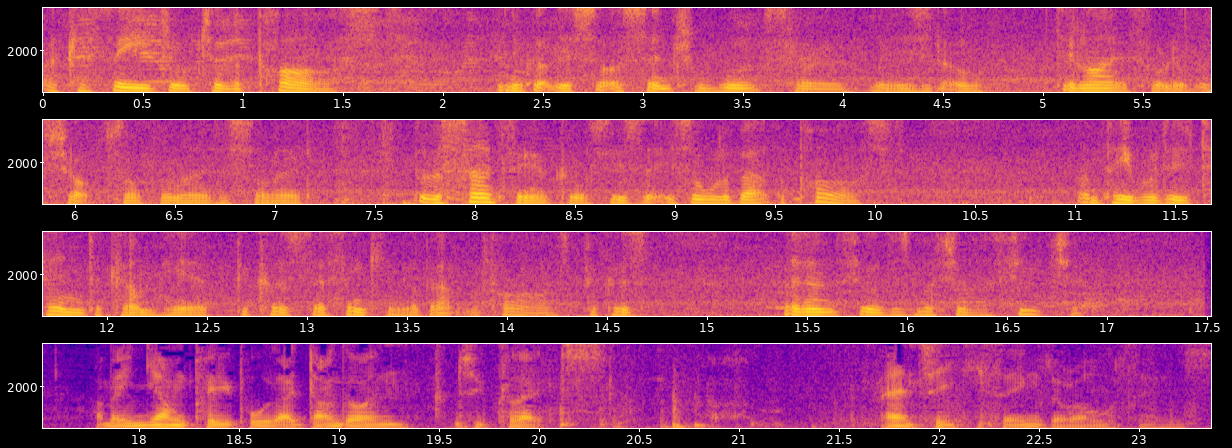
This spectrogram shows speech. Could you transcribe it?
a cathedral to the past. And you've got this sort of central walk through with these little delightful little shops off on either side. But the sad thing, of course, is that it's all about the past. And people do tend to come here because they're thinking about the past, because they don't feel there's much of a future. I mean, young people, they don't go in to collect uh, antique things or old things.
